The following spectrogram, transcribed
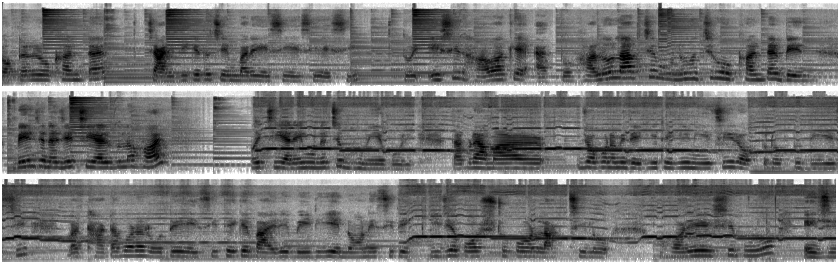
ডক্টরের ওখানটায়, চারিদিকে তো চেম্বারে এসি এসি এসি তো এসির হাওয়াকে এত ভালো লাগছে, মনে হচ্ছে ওখানটায় বেঞ্চ বেঞ্চ না, যে চেয়ারগুলো হয়, ওই চেয়ারেই মনে হচ্ছে ঘুমিয়ে পড়ি। তারপরে আমার যখন আমি দেখিয়ে ঠেকিয়ে নিয়েছি, রক্ত টক্ত দিয়েছি, এবার ঠাটা পড়া রোদে এসি থেকে বাইরে বেরিয়ে নন এসিতে কী যে কষ্টকর লাগছিল। ঘরে এসে পুরো এই যে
